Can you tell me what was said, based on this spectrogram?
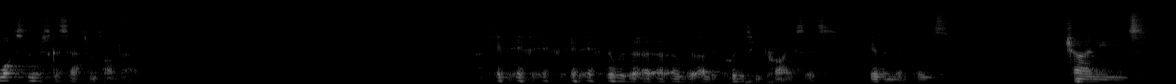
What's the risk assessment on that? If, if, if, if, there was a, a, a liquidity crisis, given that there's Chinese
